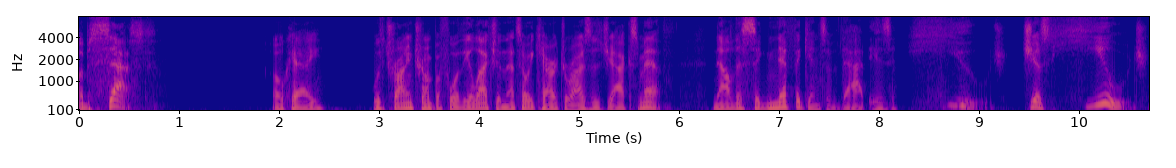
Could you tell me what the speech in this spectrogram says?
Obsessed, okay, with trying Trump before the election. That's how he characterizes Jack Smith. Now, the significance of that is huge, just huge.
